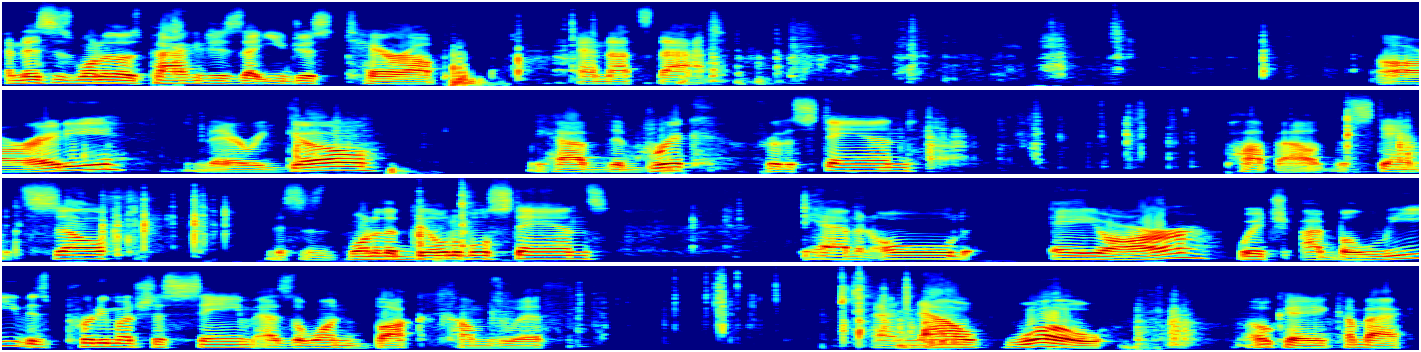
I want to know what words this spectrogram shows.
And this is one of those packages that you just tear up, and that's that. Alrighty, there we go. We have the brick for the stand. Pop out the stand itself. This is one of the buildable stands. We have an old AR, which I believe is pretty much the same as the one Buck comes with. And now, whoa. Okay, come back.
